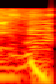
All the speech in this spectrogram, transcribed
said,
